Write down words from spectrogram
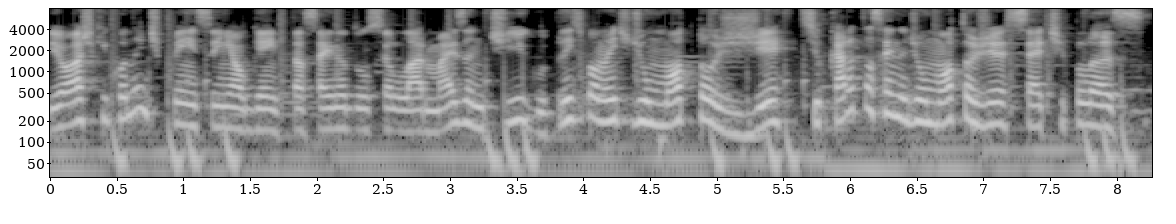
E eu acho que quando a gente pensa em alguém que tá saindo de um celular mais antigo, principalmente de um Moto G, se o cara tá saindo de um Moto G7 Plus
